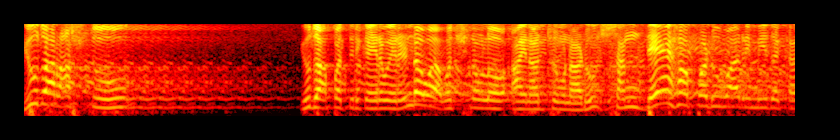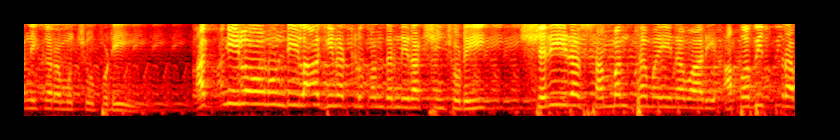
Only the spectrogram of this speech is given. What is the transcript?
యూదా రాస్తూ యూదా పత్రిక ఇరవై రెండవ వచనంలో ఆయన అంటూ ఉన్నాడు సందేహపడు వారి మీద కనికరము చూపుడి. అగ్నిలో నుండి లాగినట్లు కొందరిని రక్షించుడి. శరీర సంబంధమైన వారి అపవిత్ర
